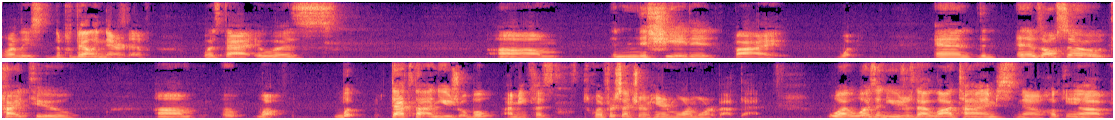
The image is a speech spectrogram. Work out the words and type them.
or at least the prevailing narrative, was that it was um, initiated by women, and the, and it was also tied to, um, oh, well, what that's not unusual, but I mean, because 21st century, I'm hearing more and more about that. What was unusual is that a lot of times, you know, hooking up,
